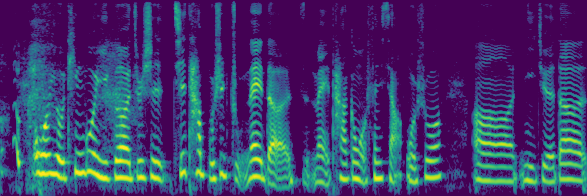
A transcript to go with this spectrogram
我有听过一个，就是其实她不是主内的姊妹，她跟我分享，我说，呃，你觉得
